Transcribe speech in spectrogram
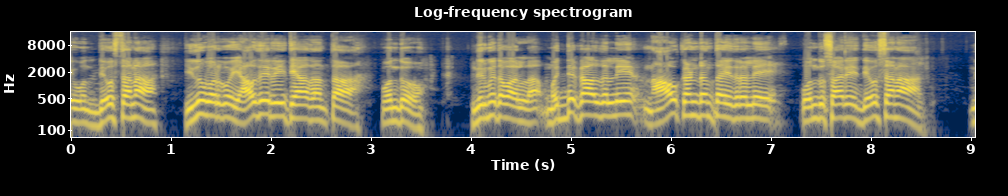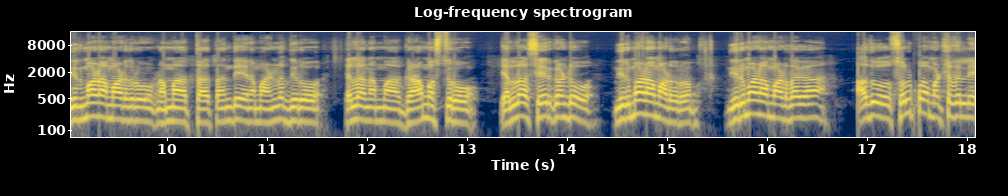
ಈ ಒಂದು ದೇವಸ್ಥಾನ ಇದುವರೆಗೂ ಯಾವುದೇ ರೀತಿಯಾದಂಥ ಒಂದು ನಿರ್ಮಿತವಾಗಲ್ಲ ಮಧ್ಯಕಾಲದಲ್ಲಿ ನಾವು ಕಂಡಂಥ ಇದರಲ್ಲಿ ಒಂದು ಸಾರಿ ದೇವಸ್ಥಾನ ನಿರ್ಮಾಣ ಮಾಡಿದ್ರು. ನಮ್ಮ ತ, ತಂದೆ, ನಮ್ಮ ಅಣ್ಣದಿರು, ಎಲ್ಲ ನಮ್ಮ ಗ್ರಾಮಸ್ಥರು ಎಲ್ಲ ಸೇರಿಕೊಂಡು ನಿರ್ಮಾಣ ಮಾಡಿದ್ರು. ನಿರ್ಮಾಣ ಮಾಡಿದಾಗ ಅದು ಸ್ವಲ್ಪ ಮಟ್ಟದಲ್ಲಿ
